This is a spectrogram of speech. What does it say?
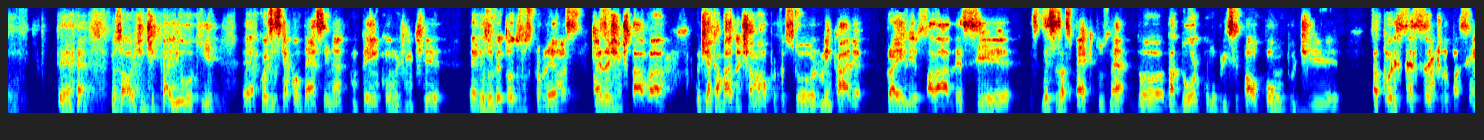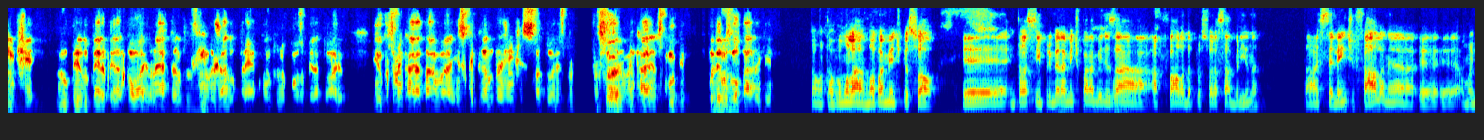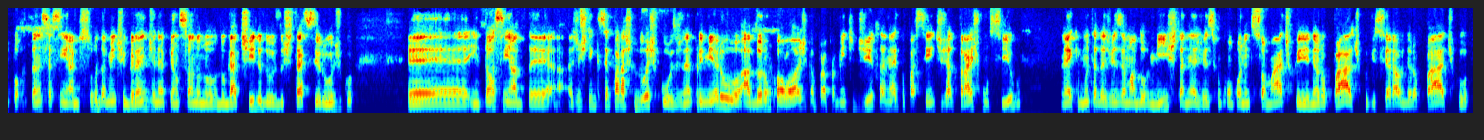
É, pessoal, a gente caiu aqui, é, coisas que acontecem, né? Não tem como a gente é, resolver todos os problemas, mas a gente estava. Eu tinha acabado de chamar o professor Mencalha para ele falar desse, desses aspectos, né? Do, da dor como principal ponto de fator estressante do paciente no período pré-operatório, né? Tanto vindo já do pré quanto no pós-operatório. E o professor Mencalha estava explicando para a gente esses fatores. Professor Mencalha, desculpe, podemos voltar aqui. Então, então vamos lá, novamente, pessoal. É, então, assim, primeiramente, parabenizar a fala da professora Sabrina. Tá? Excelente fala, né? É, é uma importância assim, absurdamente grande, né? Pensando no, no gatilho do estresse cirúrgico. É, então, assim, a, é, a, gente tem que separar acho duas coisas, né? Primeiro, a dor oncológica propriamente dita, né? Que o paciente já traz consigo, né? Que muitas das vezes é uma dor mista, né? Às vezes com componente somático e neuropático, visceral e neuropático,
